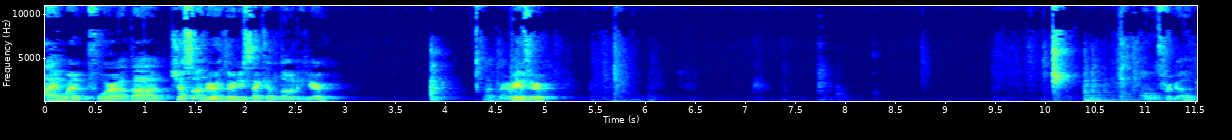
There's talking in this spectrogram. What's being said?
I went for about just under a 30 second load here of my razor. Almost forgot.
